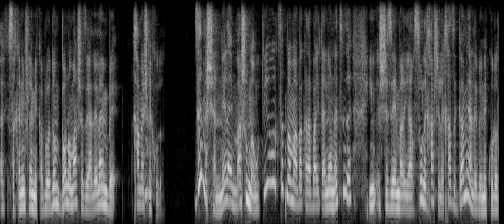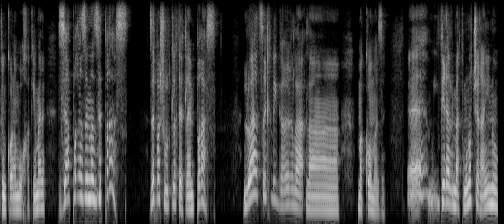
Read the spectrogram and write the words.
השחקנים שלהם יקבלו אדום, בוא נאמר שזה יעלה להם בחמש נקודות. זה משנה להם משהו מהותי או קצת במאבק על הבית העליון עצם זה שזה יהרסו לך שלך זה גם יעלה בנקודות עם כל המורחקים האלה זה הפרס זה, זה פרס זה פשוט לתת להם פרס. לא היה צריך להיגרר למקום הזה. אה, תראה מהתמונות שראינו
